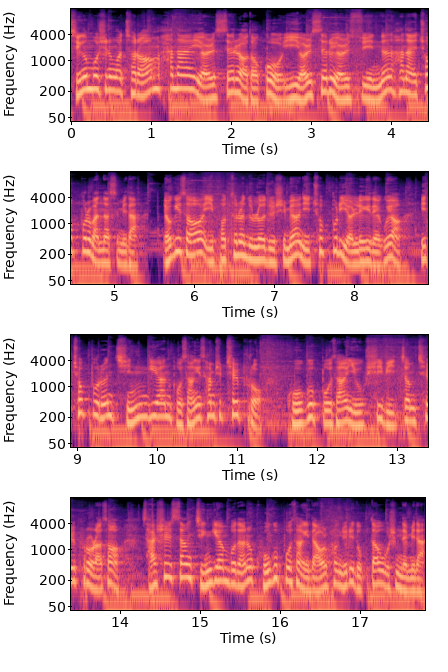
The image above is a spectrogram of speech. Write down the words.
지금 보시는 것처럼 하나의 열쇠를 얻었고 이 열쇠로 열 수 있는 하나의 촛불을 만났습니다. 여기서 이 버튼을 눌러주시면 이 촛불이 열리게 되고요. 이 촛불은 진기한 보상이 37%, 고급 보상이 62.7%라서 사실상 진기한보다는 고급 보상이 나올 확률이 높다고 보시면 됩니다.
